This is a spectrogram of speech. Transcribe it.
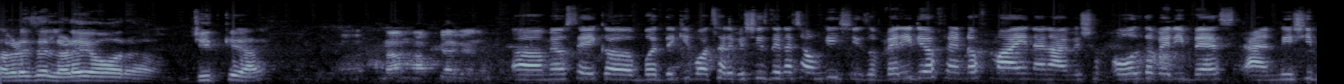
तगड़े से लड़े और जीत के आए। मैम आप क्या कहना Uh, मैं उसे एक बर्थडे की बहुत सारी विशेष देना चाहूँगी। She is a very dear friend of mine and I wish all the very best and may she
